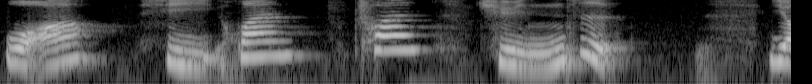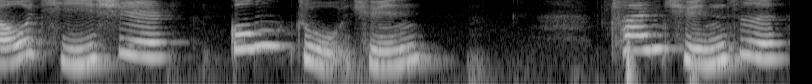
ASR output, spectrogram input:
我喜欢穿裙子。尤其是公主裙，穿裙子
